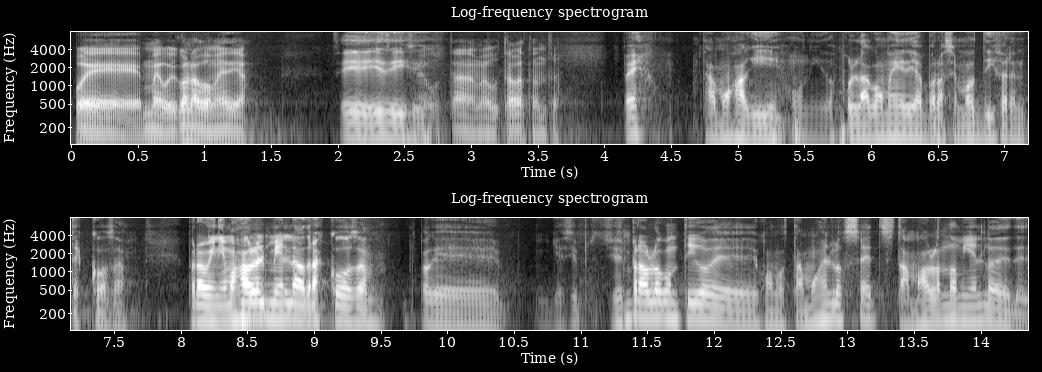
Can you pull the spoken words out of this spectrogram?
pues me voy con la comedia. Sí, sí, sí. Me gusta, me gusta bastante. Estamos aquí unidos por la comedia, pero hacemos diferentes cosas. Pero vinimos a hablar mierda de otras cosas, porque yo, siempre- yo siempre hablo contigo de cuando estamos en los sets, estamos hablando mierda de, de-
